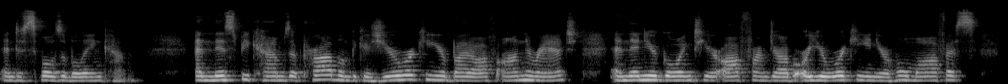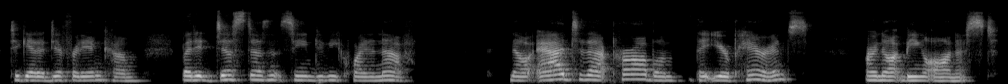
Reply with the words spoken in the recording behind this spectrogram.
and disposable income. And this becomes a problem because you're working your butt off on the ranch and then you're going to your off farm job or you're working in your home office to get a different income. But it just doesn't seem to be quite enough. Now, add to that problem that your parents are not being honest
